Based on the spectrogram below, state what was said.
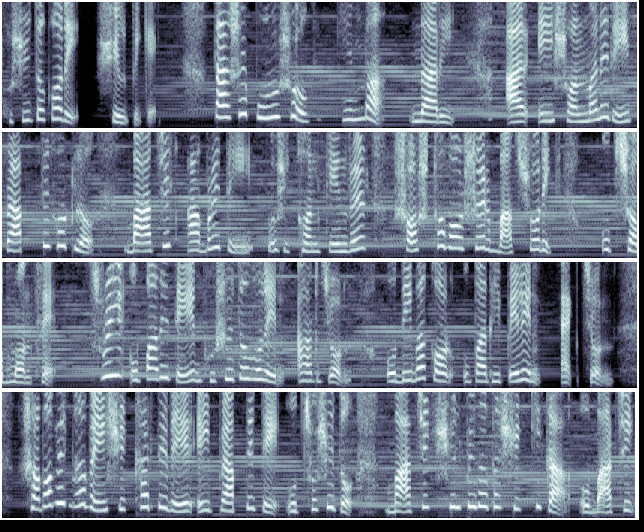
ভূষিত করে শিল্পীকে। তা সে পুরুষ হোক কিংবা নারী, আর এই সম্মানেরই প্রাপ্তি ঘটল বাচিক আবৃত্তি প্রশিক্ষণ কেন্দ্রের ষষ্ঠ বর্ষের বাৎসরিক উৎসব মঞ্চে। শ্রী উপাধিতে ভূষিত হলেন আটজন ও দিবাকর উপাধি পেলেন একজন। স্বাভাবিকভাবেই শিক্ষার্থীদের এই প্রাপ্তিতে উচ্ছ্বসিত বাচিক শিল্পী তথা শিক্ষিকা ও বাচিক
